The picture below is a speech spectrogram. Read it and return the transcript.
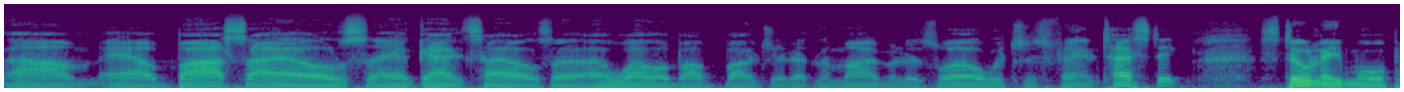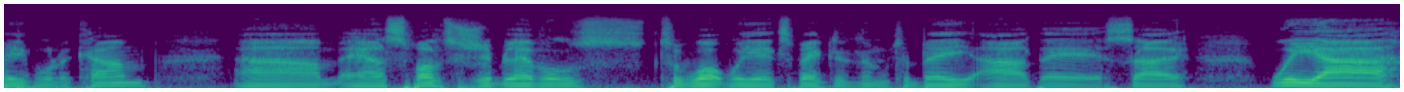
Um, our bar sales, our gate sales are, are well above budget at the moment as well, which is fantastic. Still need more people to come. Um, our sponsorship levels to what we expected them to be are there. So we are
